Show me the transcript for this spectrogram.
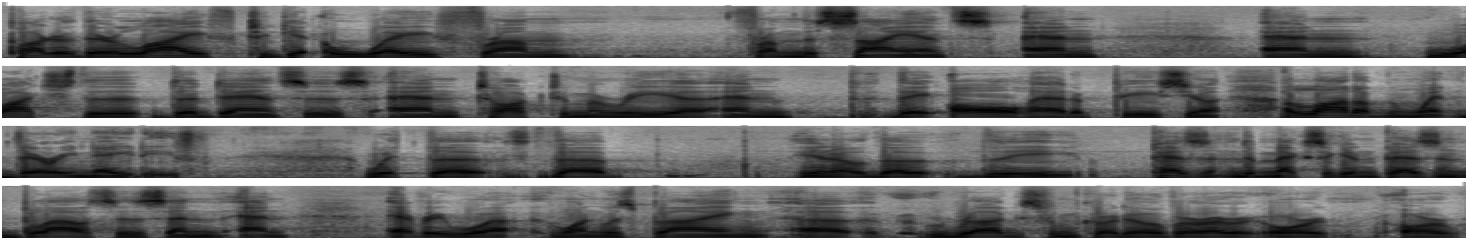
part of their life to get away from from the science. And and watch the, the dances and talk to Maria, and they all had a piece. You know, a lot of them went very native, with the the you know the the peasant, the Mexican peasant blouses, and and everyone was buying uh, rugs from Cordova or, or, or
